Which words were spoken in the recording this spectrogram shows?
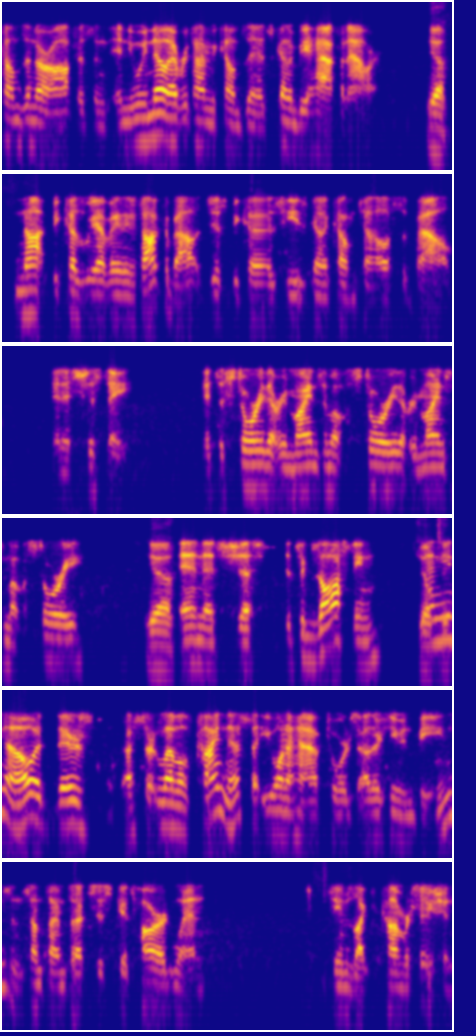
comes into our office and, and we know every time he comes in it's gonna be a half an hour. Yeah. Not because we have anything to talk about, just because he's going to come tell us about, and it's just a, it's a story that reminds him of a story that reminds him of a story. Yeah. And it's just, it's exhausting. Guilty. And you know, it, there's a certain level of kindness that you want to have towards other human beings, and sometimes that just gets hard when seems like the conversation,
